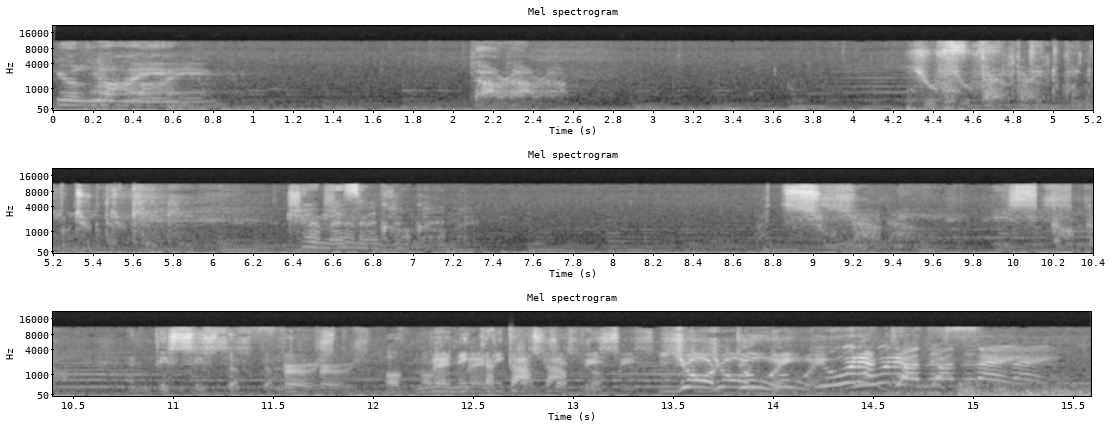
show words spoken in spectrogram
You're lying. Lara, you felt it when you took the key. Tremors are common. But tsunami is coming, and this is the first of many catastrophes you're doing. You would have done the same!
